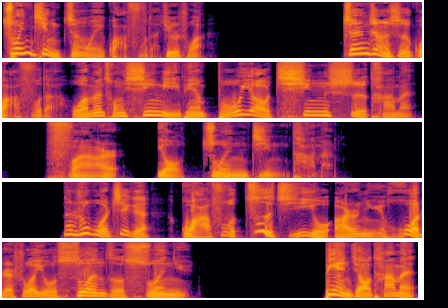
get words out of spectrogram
尊敬真为寡妇的，就是说，真正是寡妇的，我们从心里边不要轻视他们，反而要尊敬他们。那如果这个寡妇自己有儿女，或者说有孙子孙女，便叫他们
